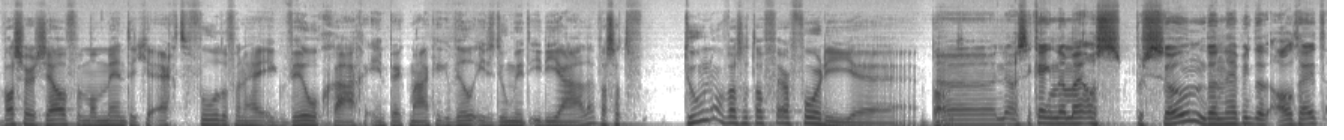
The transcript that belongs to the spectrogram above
was er zelf een moment dat je echt voelde van, hé, hey, ik wil graag impact maken, ik wil iets doen met idealen? Was dat toen of was het al ver voor die uh, boot? Uh, nou, als ik kijk naar mij als persoon, dan heb ik dat altijd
